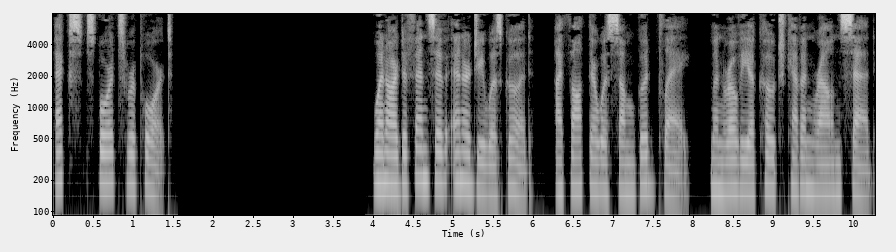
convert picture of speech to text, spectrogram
X Sports Report. When our defensive energy was good, I thought there was some good play, Monrovia coach Kevin Rounds said.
